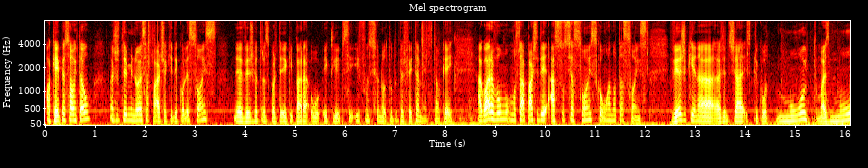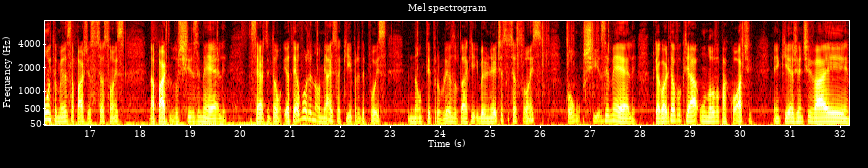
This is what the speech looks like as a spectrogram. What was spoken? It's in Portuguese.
Ok, pessoal, então a gente terminou essa parte aqui de coleções. Eu vejo que eu transportei aqui para o Eclipse e funcionou tudo perfeitamente, tá ok? Agora vamos mostrar a parte de associações com anotações. Vejo que na, a gente já explicou muito, mas muito mesmo essa parte de associações na parte do XML, tá certo? Então, eu até vou renomear isso aqui para depois não ter problemas. Vou botar aqui Hibernate Associações com XML, porque agora então eu vou criar um novo pacote em que a gente vai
